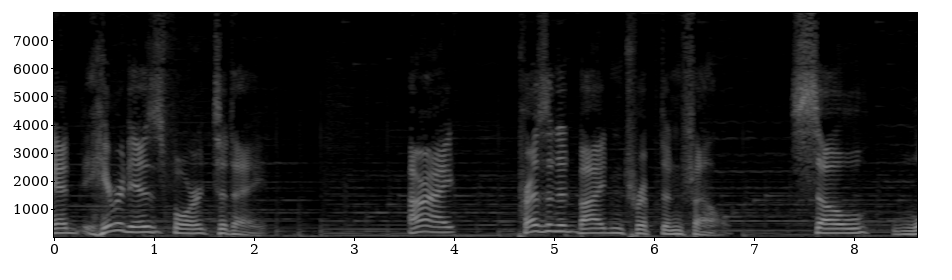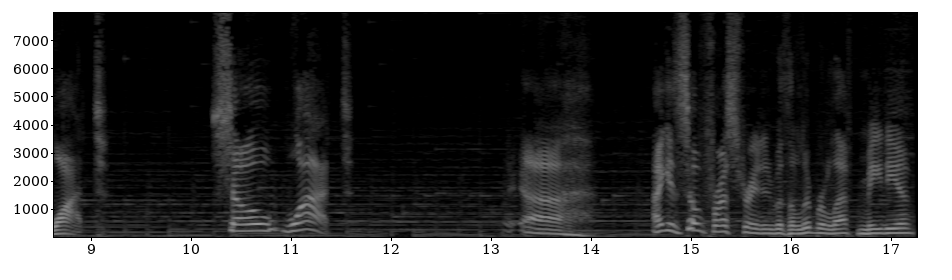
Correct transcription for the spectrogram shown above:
And here it is for today. All right. President Biden tripped and fell. So what? So what? Uh, I get so frustrated with the liberal left media,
